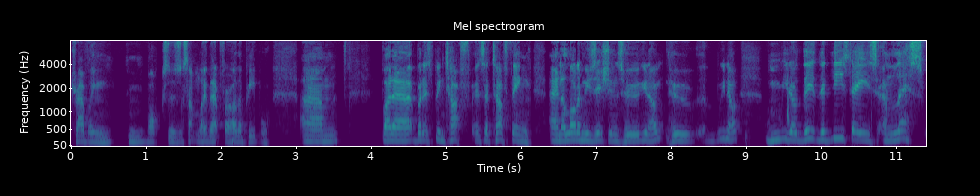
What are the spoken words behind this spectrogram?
traveling boxes or something like that for other people. Um, but uh, but it's been tough. It's a tough thing, and a lot of musicians who you know who you know you know they, they, these days unless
